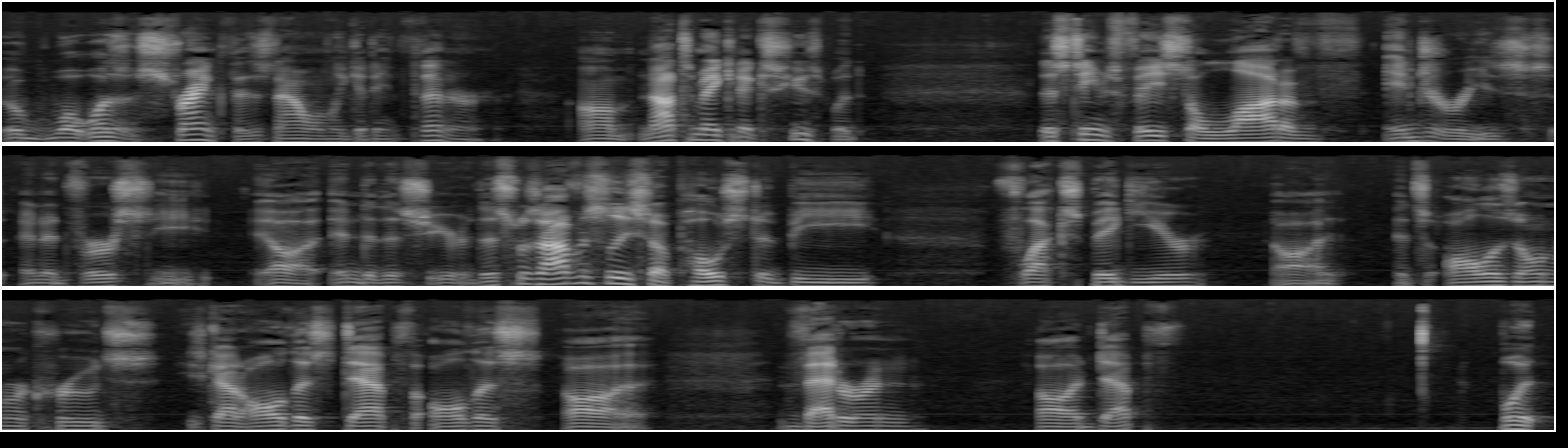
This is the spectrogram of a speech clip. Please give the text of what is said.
what was a strength is now only getting thinner. Um, not to make an excuse, but this team's faced a lot of injuries and adversity uh, into this year. This was obviously supposed to be Fleck's big year. Uh, it's all his own recruits. He's got all this depth, all this uh, veteran uh, depth. But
